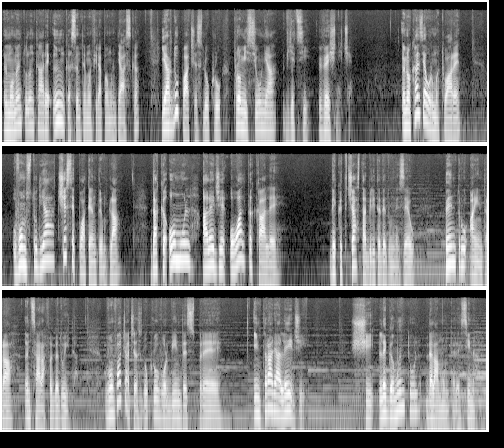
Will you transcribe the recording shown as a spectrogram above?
în momentul în care încă suntem în firea pământească, iar după acest lucru, promisiunea vieții veșnice. În ocazia următoare, vom studia ce se poate întâmpla dacă omul alege o altă cale decât cea stabilită de Dumnezeu pentru a intra în țara făgăduită. Vom face acest lucru vorbind despre intrarea legii și legământul de la muntele Sinai.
